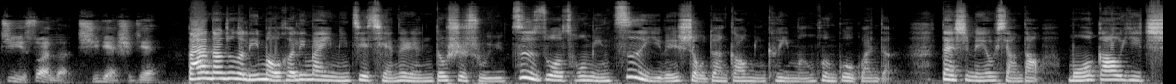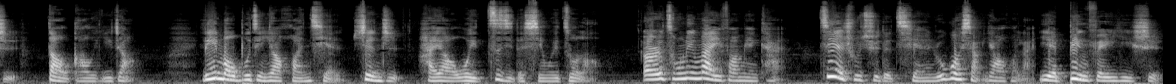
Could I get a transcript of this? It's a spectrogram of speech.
计算的起点时间。本案当中的李某和另外一名借钱的人都是属于自作聪明、自以为手段高明，可以蒙混过关的。但是没有想到，魔高一尺，道高一丈。李某不仅要还钱，甚至还要为自己的行为坐牢。而从另外一方面看，借出去的钱如果想要回来，也并非易事。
